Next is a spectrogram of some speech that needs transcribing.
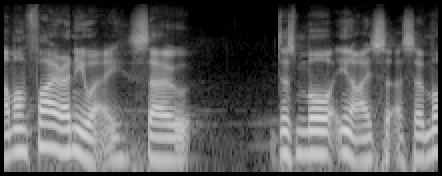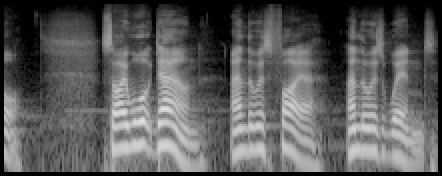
I'm on fire anyway, so does more, you know, I, so more. So I walked down, and there was fire, and there was wind,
